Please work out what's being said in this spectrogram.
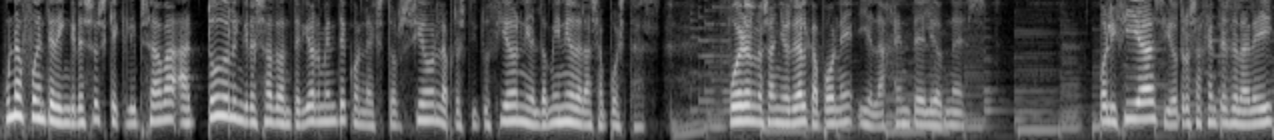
una fuente de ingresos que eclipsaba a todo lo ingresado anteriormente con la extorsión, la prostitución y el dominio de las apuestas. Fueron los años de Al Capone y el agente Elliot Ness. Policías y otros agentes de la ley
